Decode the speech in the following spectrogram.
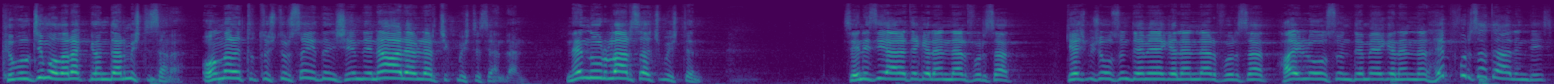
kıvılcım olarak göndermişti sana. Onları tutuştursaydın şimdi ne alevler çıkmıştı senden. Ne nurlar saçmıştın. Seni ziyarete gelenler fırsat. Geçmiş olsun demeye gelenler fırsat, hayırlı olsun demeye gelenler hep fırsat halindeyiz.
